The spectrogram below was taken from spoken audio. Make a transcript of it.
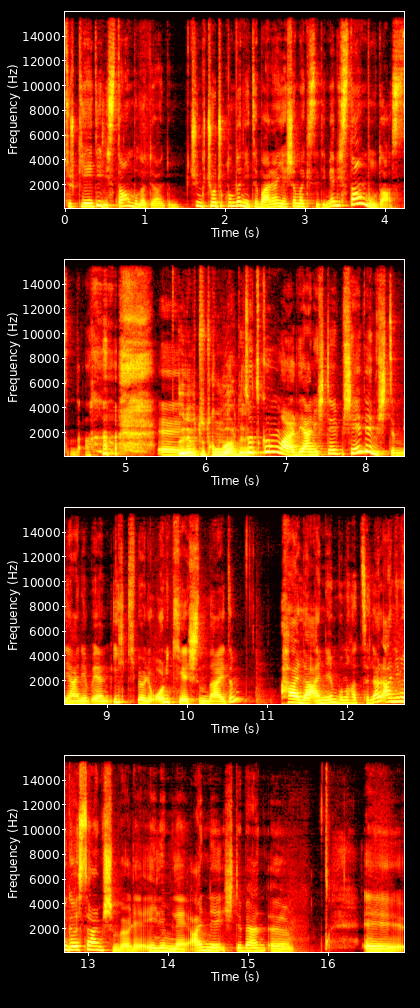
Türkiye'ye değil İstanbul'a döndüm. Çünkü çocukluğumdan itibaren yaşamak istediğim yer İstanbul'da aslında. Ee, Öyle bir tutkun vardı. tutkum vardı. Yani işte şey demiştim. Yani ben ilk böyle 12 yaşındaydım. Hala annem bunu hatırlar. Anneme göstermişim böyle elimle. Anne işte ben e, e,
